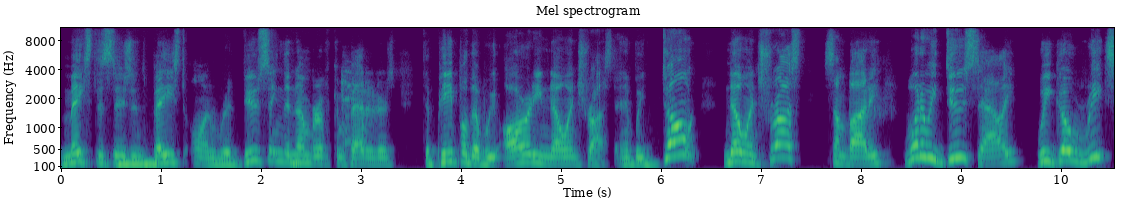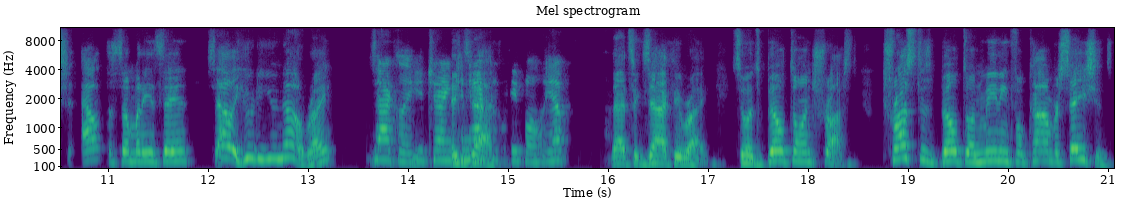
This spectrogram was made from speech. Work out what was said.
makes decisions based on reducing the number of competitors to people that we already know and trust. And if we don't know and trust somebody, what do we do, Sally? We go reach out to somebody and say, Sally, who do you know, right? Exactly. You try and connect with people. Yep. That's exactly right. So it's built on trust. Trust is built on meaningful conversations.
